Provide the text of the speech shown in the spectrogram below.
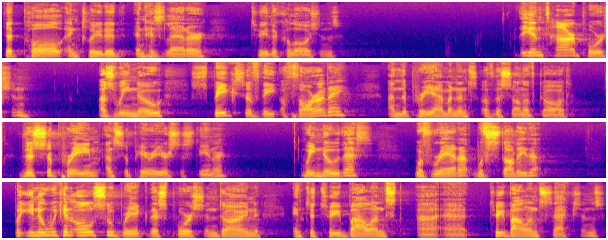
that Paul included in his letter to the Colossians. The entire portion, as we know, speaks of the authority and the preeminence of the Son of God, the supreme and superior sustainer. We know this. We've read it, we've studied it. But you know, we can also break this portion down into two balanced, uh, uh, two balanced sections.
